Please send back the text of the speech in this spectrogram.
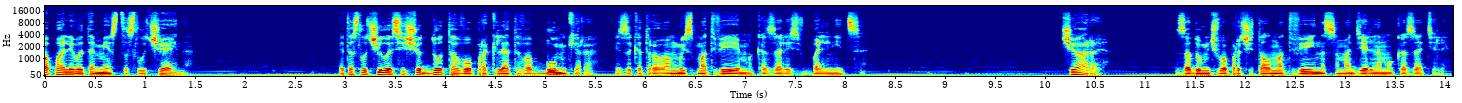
Попали в это место случайно. Это случилось еще до того проклятого бункера, из-за которого мы с Матвеем оказались в больнице. «Чары», – задумчиво прочитал Матвей на самодельном указателе.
